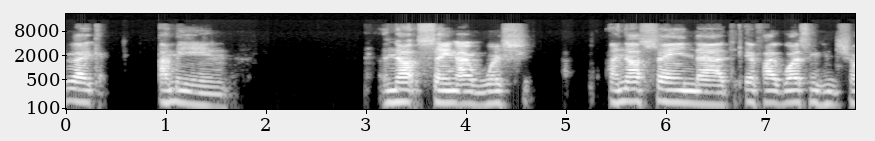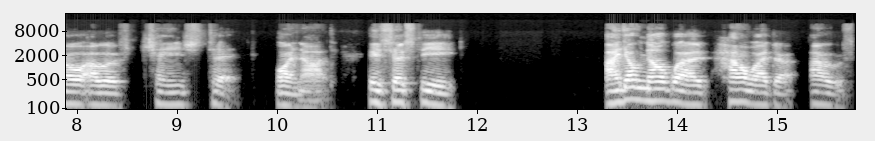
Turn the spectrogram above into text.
like. I mean, I'm not saying I wish. I'm not saying that if I was in control, I would have changed it or not. It's just the. I don't know what how I'd I would have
